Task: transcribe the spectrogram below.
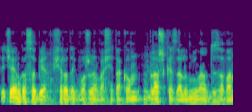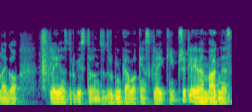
Wyciąłem go sobie, w środek włożyłem właśnie taką blaszkę z aluminium anodyzowanego, skleiłem z drugiej strony z drugim kawałkiem sklejki, przykleiłem magnes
